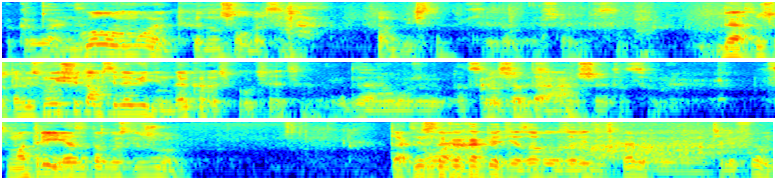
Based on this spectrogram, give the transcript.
покрывают. Голову моют Head and Shoulders обычно. Head and shoulders. Да, слушай, то есть мы еще там себя видим, да, короче, получается? Да, мы можем отслеживать Красота, а. наши этот самый. Смотри, я за тобой слежу. Так, ну Единственное, как ладно. опять я забыл зарядить камеру, э, телефон.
